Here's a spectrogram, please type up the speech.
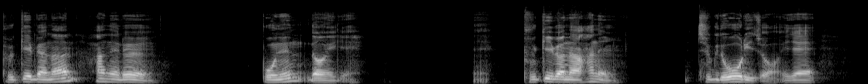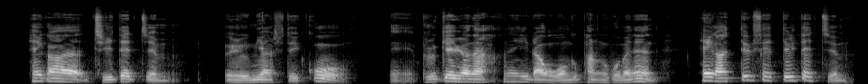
붉게 변한 하늘을 보는 너에게. 네, 붉게 변한 하늘. 즉 노을이죠. 이제 해가 질 때쯤을 의미할 수도 있고, 네, 붉게 변한 하늘이라고 언급하는 거 보면은 해가 뜰새 뜰 때쯤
